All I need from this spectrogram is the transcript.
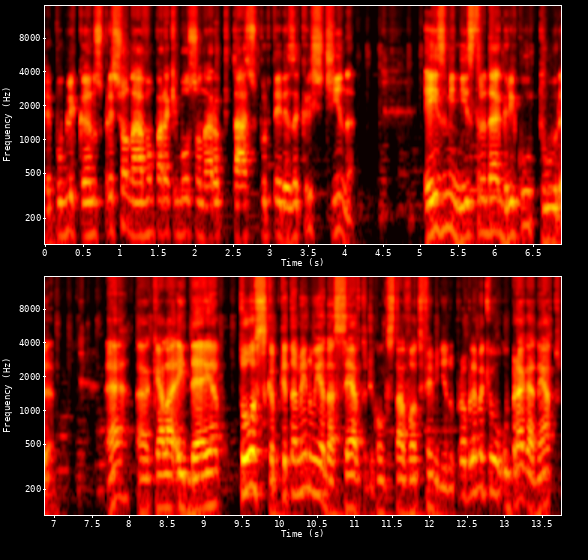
republicanos pressionavam para que Bolsonaro optasse por Tereza Cristina, ex-ministra da Agricultura. É, aquela ideia tosca, porque também não ia dar certo de conquistar voto feminino. O problema é que o, o Braga Neto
